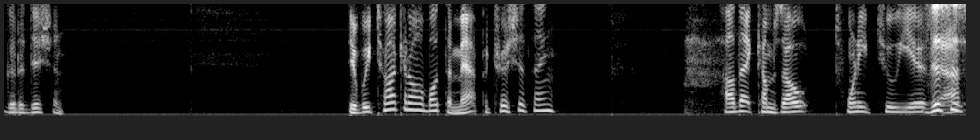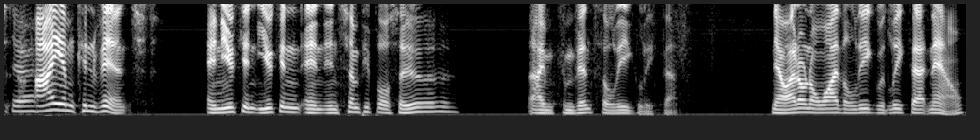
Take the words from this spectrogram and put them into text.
good addition. Did we talk at all about the Matt Patricia thing? How that comes out 22 years This after? is. I am convinced, and you can you can and, and some people say, uh, I'm convinced the league leaked that. Now I don't know why the league would leak that now.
